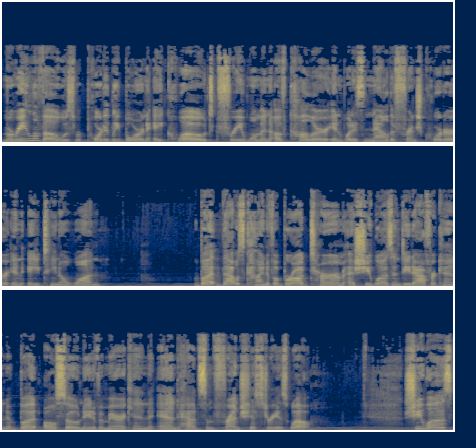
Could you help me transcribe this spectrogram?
Marie Laveau was reportedly born a quote, free woman of color in what is now the French Quarter in 1801. But that was kind of a broad term, as she was indeed African, but also Native American and had some French history as well. She was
